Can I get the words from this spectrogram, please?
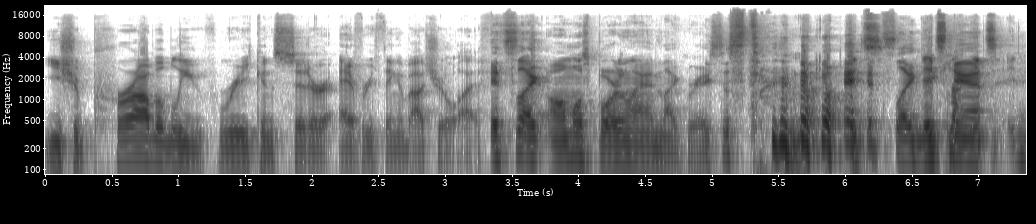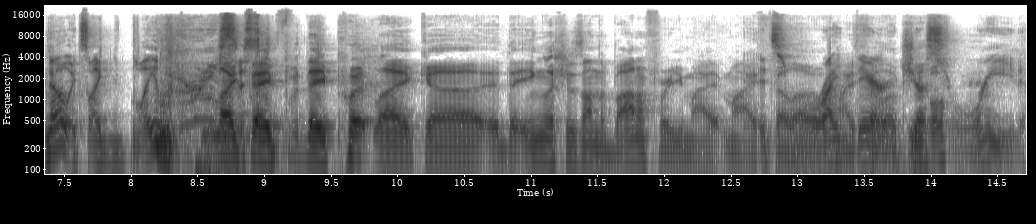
you should probably reconsider everything about your life. It's like almost borderline like racist. way. it's, like it's not it's, no it's like blatantly racist. like they they put like uh the English is on the bottom for you, my my it's fellow right my there just read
